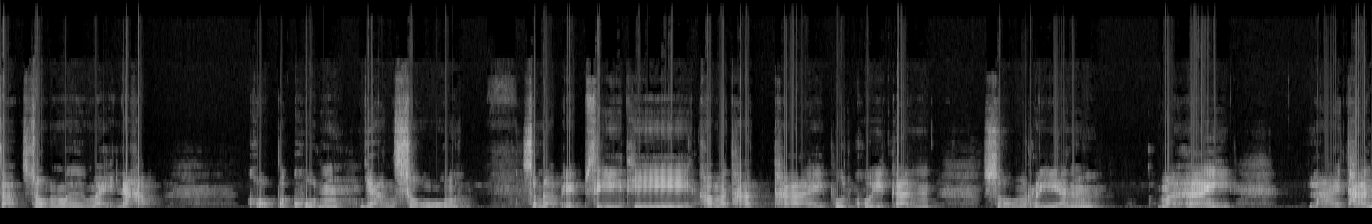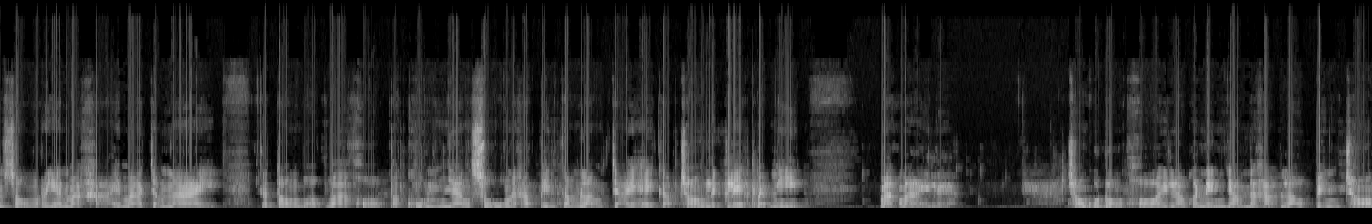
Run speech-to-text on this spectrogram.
สะสมมือใหม่นะครับ ขอบพระคุณอย่างสูงสำหรับ FC ที่เข้ามาทักทายพูดคุยกัน ส่งเหรียญ มาให้ หลายท่านส่งเหรียญมาขายมาจำหน่าย ก็ต้องบอกว่าขอบพระคุณอย่างสูงนะครับ เป็นกำลังใจให้กับช่องเล็กๆ แบบนี้มากมายเลย ช่องคูโด่งคอยเราก็เน้นย้ำนะครับ เราเป็นช่อง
